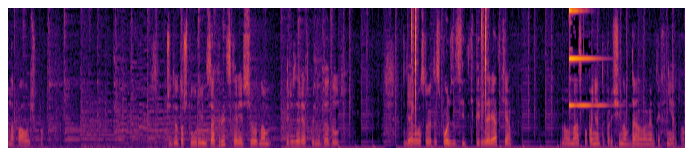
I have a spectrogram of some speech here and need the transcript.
на палочку. Учитывая то, что уровень закрыт, скорее всего нам перезарядку не дадут. Для этого стоит использовать ситки перезарядки, но у нас по понятным причинам в данный момент их нету.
